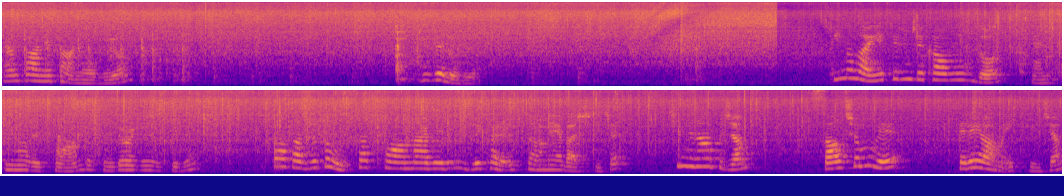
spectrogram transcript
Hem tane tane oluyor. Güzel oluyor. Kıymalar yeterince kavruldu. Yani kıyma ve soğan. Bakın gördüğünüz gibi. Daha fazla kavurursak soğanlar böyle iyice kararıp sönmeye başlayacak. Şimdi ne yapacağım? Salçamı ve tereyağımı ekleyeceğim.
